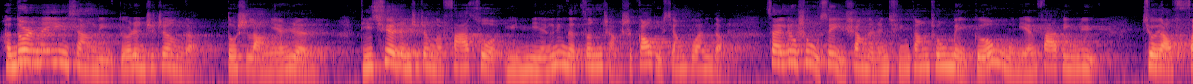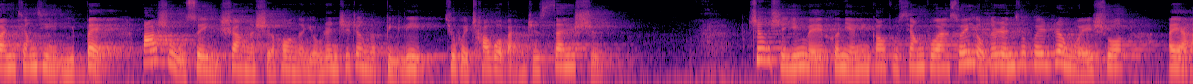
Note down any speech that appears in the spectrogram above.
很多人的印象里，得认知症的都是老年人。的确，认知症的发作与年龄的增长是高度相关的。在六十五岁以上的人群当中，每隔五年发病率就要翻将近一倍。八十五岁以上的时候呢，有认知症的比例就会超过百分之三十。正是因为和年龄高度相关，所以有的人就会认为说。哎呀，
